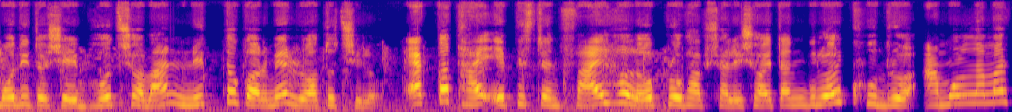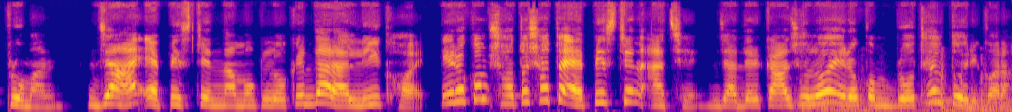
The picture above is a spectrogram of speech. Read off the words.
মোদী তো সেই ভোজসভা নৃত্যকর্মের রত ছিল। এক কথায়, এপিস্টেন ফাইল হলো প্রভাবশালী শয়তানগুলোর ক্ষুদ্র আমলনামার প্রমাণ, যা অ্যাপিস্টেন নামক লোকের দ্বারা লিক হয়। এরকম শত শত অ্যাপিস্টেন আছে, যাদের কাজ হলো এরকম ব্রোথেল তৈরি করা।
